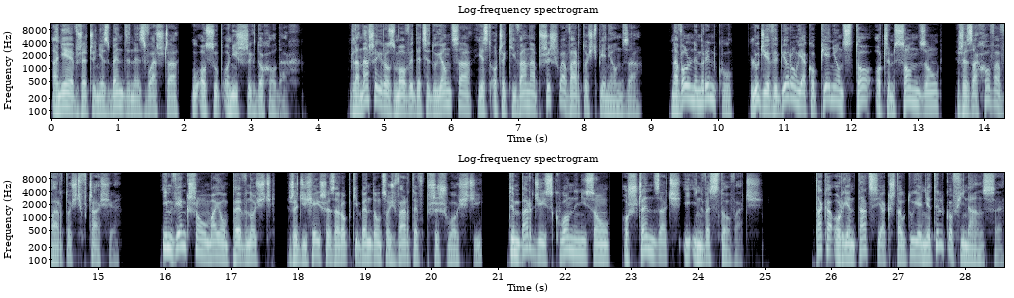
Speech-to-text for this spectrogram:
a nie w rzeczy niezbędne, zwłaszcza u osób o niższych dochodach. Dla naszej rozmowy decydująca jest oczekiwana przyszła wartość pieniądza. Na wolnym rynku ludzie wybiorą jako pieniądz to, o czym sądzą, że zachowa wartość w czasie. Im większą mają pewność, że dzisiejsze zarobki będą coś warte w przyszłości, tym bardziej skłonni są oszczędzać i inwestować. Taka orientacja kształtuje nie tylko finanse,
